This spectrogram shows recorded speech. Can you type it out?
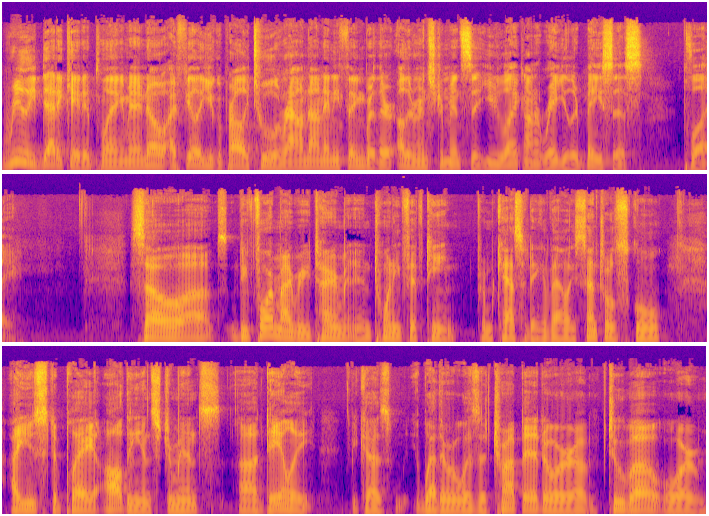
really dedicated playing? I mean, I know I feel like you could probably tool around on anything, but there are other instruments that you like on a regular basis play. So uh, before my retirement in 2015 from Cassadaga Valley Central School, I used to play all the instruments uh, daily because whether it was a trumpet or a tuba or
